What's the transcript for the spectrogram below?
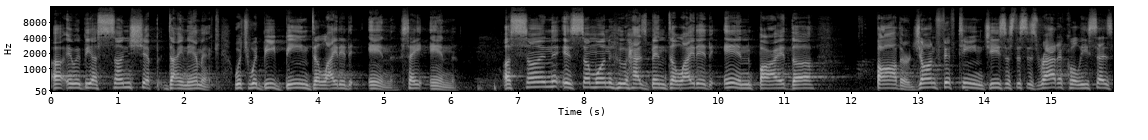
uh, it would be a sonship dynamic, which would be being delighted in. Say in. A son is someone who has been delighted in by the Father. John 15, Jesus, this is radical. He says,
